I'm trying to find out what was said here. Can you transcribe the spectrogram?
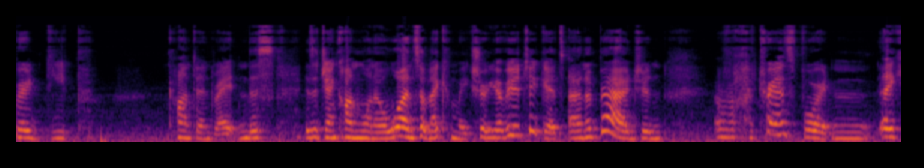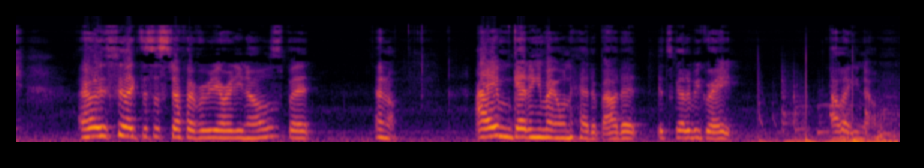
very deep content, right? And this is a Gen Con 101, so I'm like, make sure you have your tickets and a badge and uh, transport and like I always feel like this is stuff everybody already knows, but I don't know. I am getting in my own head about it. It's gonna be great. I'll let you know.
